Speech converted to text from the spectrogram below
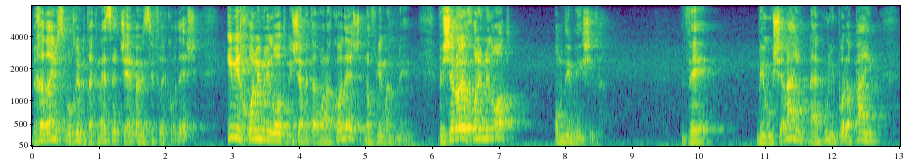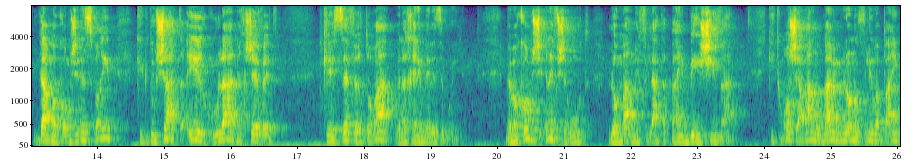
בחדרים סמוכים בית הכנסת, שאין בהם ספרי קודש, אם יכולים לראות משם את ארון הקודש, נופלים על פניהם. ושלא יכולים לראות, עומדים בישיבה. ובירושלים נהגו ליפול אפיים גם מקום שאין ספרים, כי קדושת העיר כולה נחשבת כספר תורה, ולכן אלה זה מועיל. במקום שאין אפשרות לומר נפילת אפיים בישיבה, כי כמו שאמרנו, גם אם לא נופלים אפיים,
